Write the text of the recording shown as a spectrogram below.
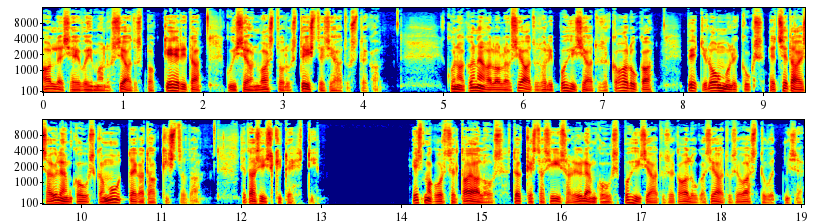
alles jäi võimalus seadust blokeerida, kui see on vastuolus teiste seadustega. Kuna kõne all olev seadus oli põhiseaduse kaaluga, peeti loomulikuks, et seda ei saa ülemkohus ka muuta ega takistada. seda siiski tehti esmakordselt ajaloos tõkestas Iisraeli ülemkohus põhiseaduse kaaluga seaduse vastuvõtmise.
